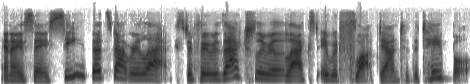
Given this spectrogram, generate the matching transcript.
And I say, See, that's not relaxed. If it was actually relaxed, it would flop down to the table.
